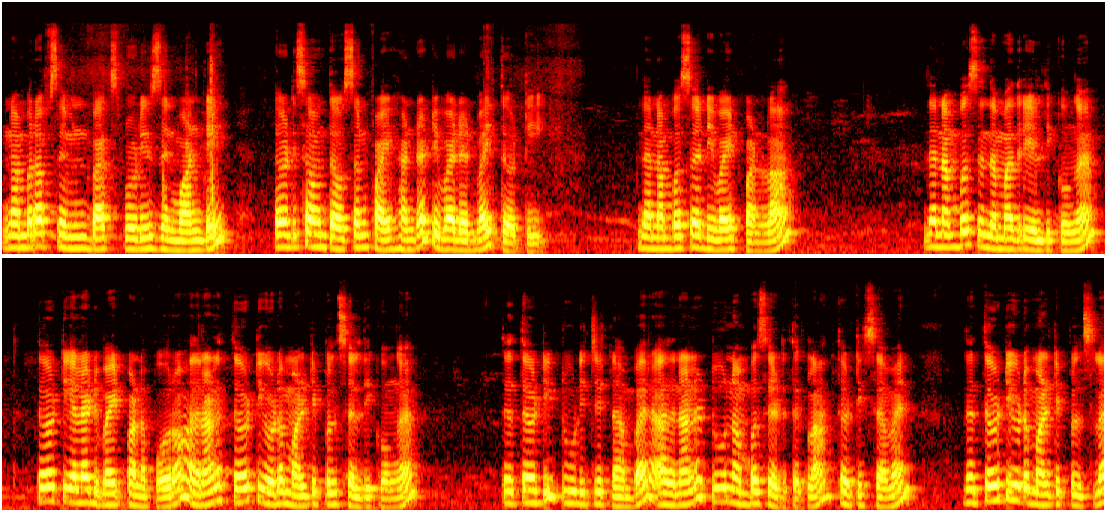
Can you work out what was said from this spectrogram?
number of cement bags produce in one day thirty seven thousand five hundred divided by thirty இந்த நம்பர்ஸை டிவைட் பண்ணலாம். இந்த நம்பர்ஸ் இந்த மாதிரி எழுதிக்கோங்க. தேர்ட்டியெல்லாம் டிவைட் பண்ண போகிறோம் அதனால் தேர்ட்டியோட மல்டிபிள்ஸ் எழுதிக்கோங்க. இந்த தேர்ட்டி டூ டிஜிட் நம்பர் அதனால் டூ நம்பர்ஸ் எடுத்துக்கலாம். தேர்ட்டி செவன் இந்த தேர்ட்டியோட மல்டிபிள்ஸில்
